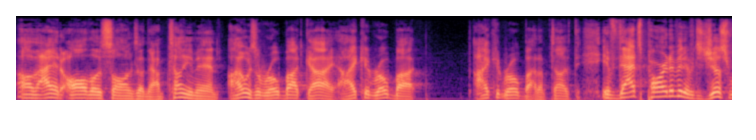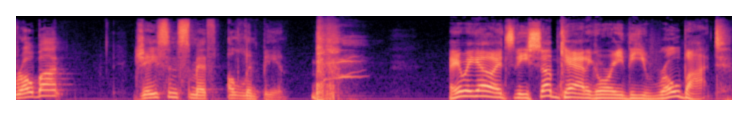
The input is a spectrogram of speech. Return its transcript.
Oh, I had all those songs on there. I'm telling you, man, I was a robot guy. I could robot. I could robot. I'm telling you. If that's part of it, if it's just robot, Jason Smith, Olympian. Here we go. It's the subcategory, the robot.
